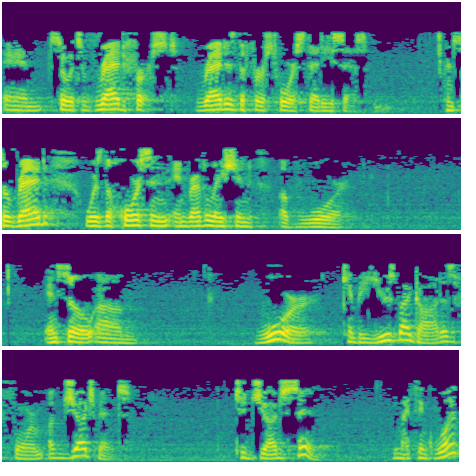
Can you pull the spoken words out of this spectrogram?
and so it's red first. Red is the first horse that he says. And so red was the horse in, in Revelation of war. And so um, war can be used by God as a form of judgment to judge sin. You might think, what?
